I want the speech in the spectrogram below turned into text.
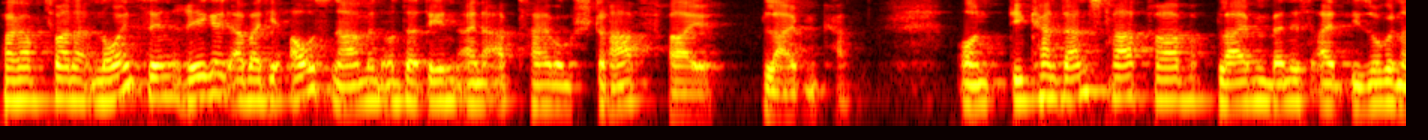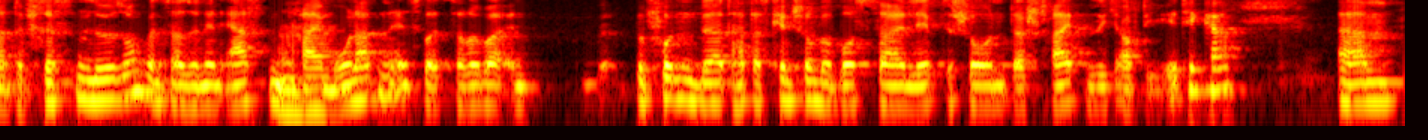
Paragraph 219 regelt aber die Ausnahmen, unter denen eine Abtreibung straffrei bleiben kann. Und die kann dann strafbar bleiben, wenn es die sogenannte Fristenlösung, wenn es also in den ersten mhm. drei Monaten ist, wo es darüber befunden wird, hat das Kind schon Bewusstsein, lebt es schon, da streiten sich auch die Ethiker. Ähm,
